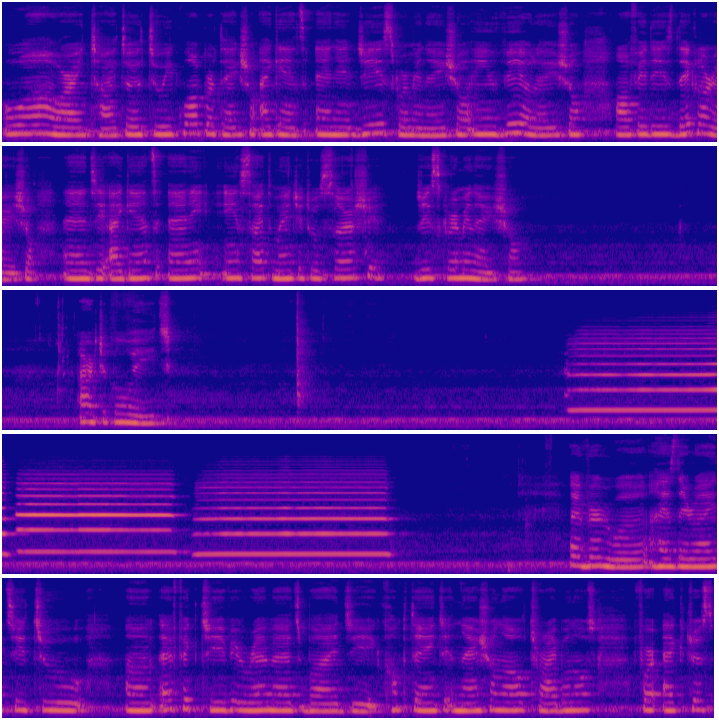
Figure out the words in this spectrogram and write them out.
All are entitled to equal protection against any discrimination in violation of this declaration and against any incitement to such discrimination. Article 8. Everyone has the right to an effective remedy by the competent national tribunals for acts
